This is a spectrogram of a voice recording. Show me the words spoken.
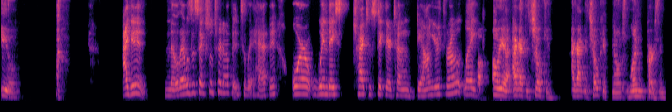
Ew. I didn't know that was a sexual turnoff until it happened, or when they try to stick their tongue down your throat. Like, oh, oh yeah, I got the choking. I got the choking on one person.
